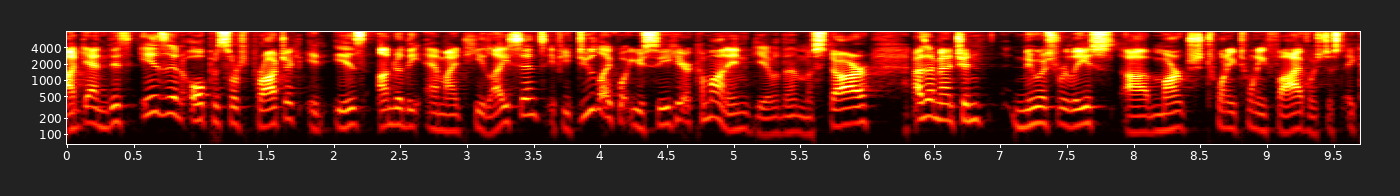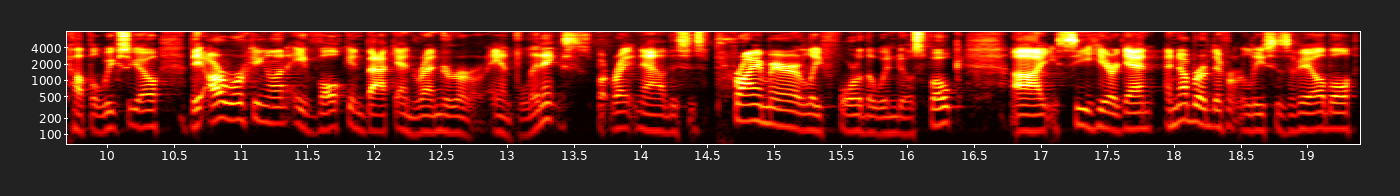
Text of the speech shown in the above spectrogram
Again, this is an open source project. It is under the MIT license. If you do like what you see here, come on in, give them a star. As I mentioned, newest release, uh, March 2025, was just a couple weeks ago. They are working on a Vulkan backend renderer and Linux, but right now this is primarily for the Windows folk. Uh, you see here again a number of different releases available.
